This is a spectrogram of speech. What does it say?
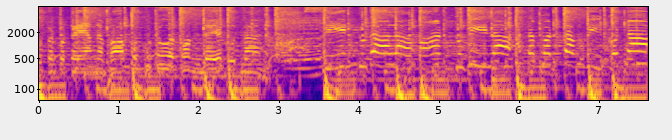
කොට කොට යනවා පොකුටුව කොණ්ඩය ගොතන්. සීට්ටු දාලා මාට්ටු වීලා අටපට්ටම් වී කොටා.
